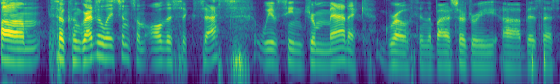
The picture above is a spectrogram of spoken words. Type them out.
Um, so congratulations on all the success. We have seen dramatic growth in the biosurgery uh, business.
